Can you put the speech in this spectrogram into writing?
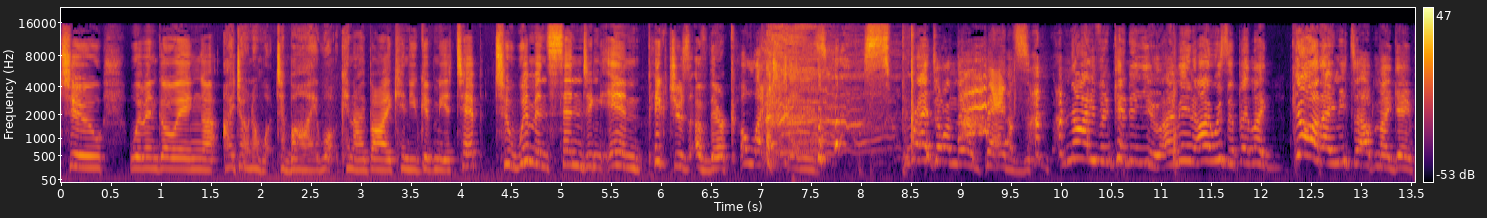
To women going, uh, "I don't know what to buy. What can I buy? Can you give me a tip?" To women sending in pictures of their collections. Spread on their beds. Not even kidding you. I mean, I was a bit like, God, I need to up my game.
